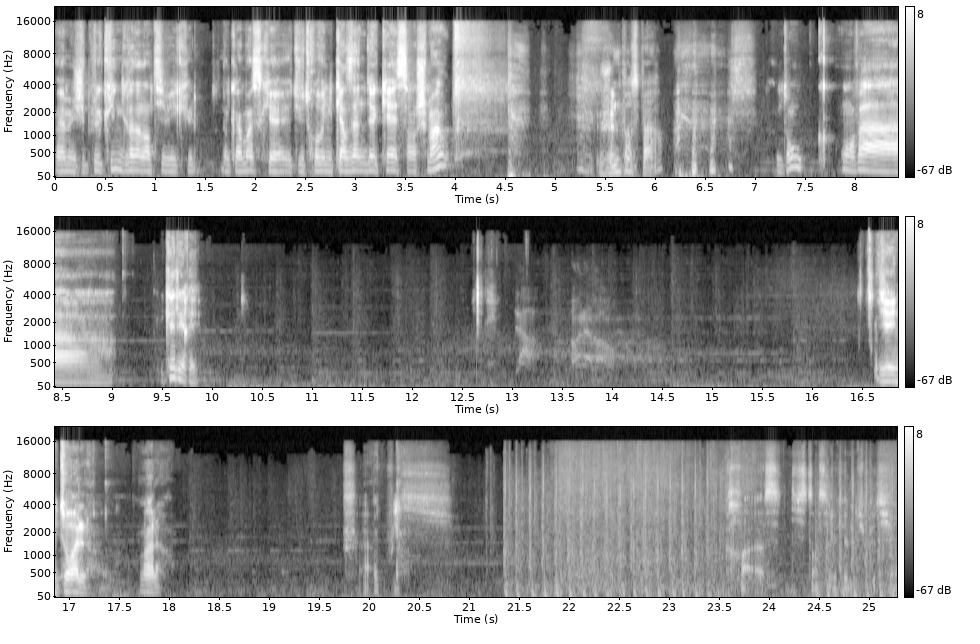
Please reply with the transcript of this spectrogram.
ouais mais j'ai plus qu'une grenade anti-véhicule. Donc à moins que tu trouves une quinzaine de caisses en chemin. Je ne pense pas. Donc on va galérer. Il y a une tourelle. Voilà. Ah oui. Ah, cette distance à laquelle tu peux tirer.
